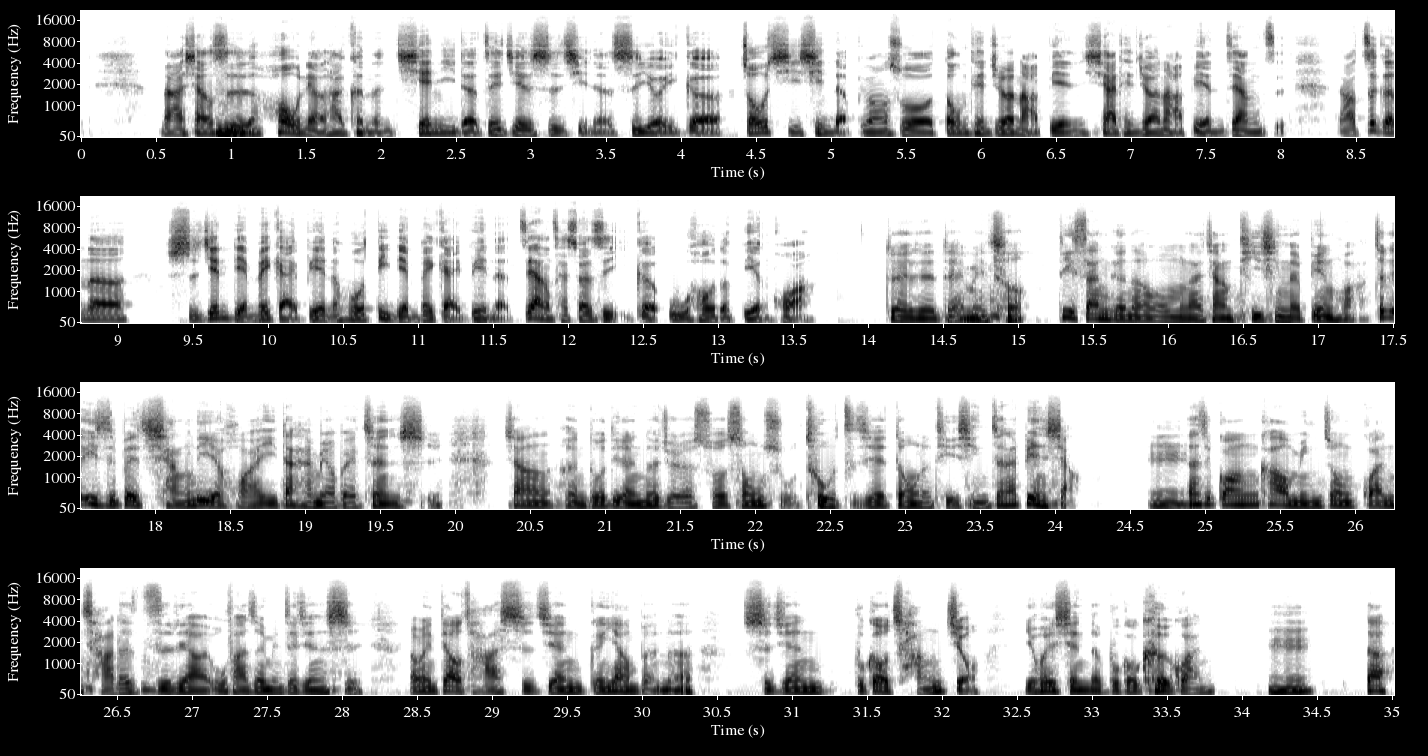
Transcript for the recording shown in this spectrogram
那像是候鸟它可能迁移的这件事情呢，是有一个周期性的，比方说冬天就到哪边，夏天就到哪边这样子。然后这个呢，时间点被改变了，或地点被改变了，这样才算是一个物候的变化。对对对，没错。第三个呢，我们来讲体型的变化，这个一直被强烈怀疑，但还没有被证实。像很多地人都觉得说，松鼠、兔子这些动物的体型正在变小。嗯，但是光靠民众观察的资料无法证明这件事。然后你调查时间跟样本呢，时间不够长久，也会显得不够客观。嗯，那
